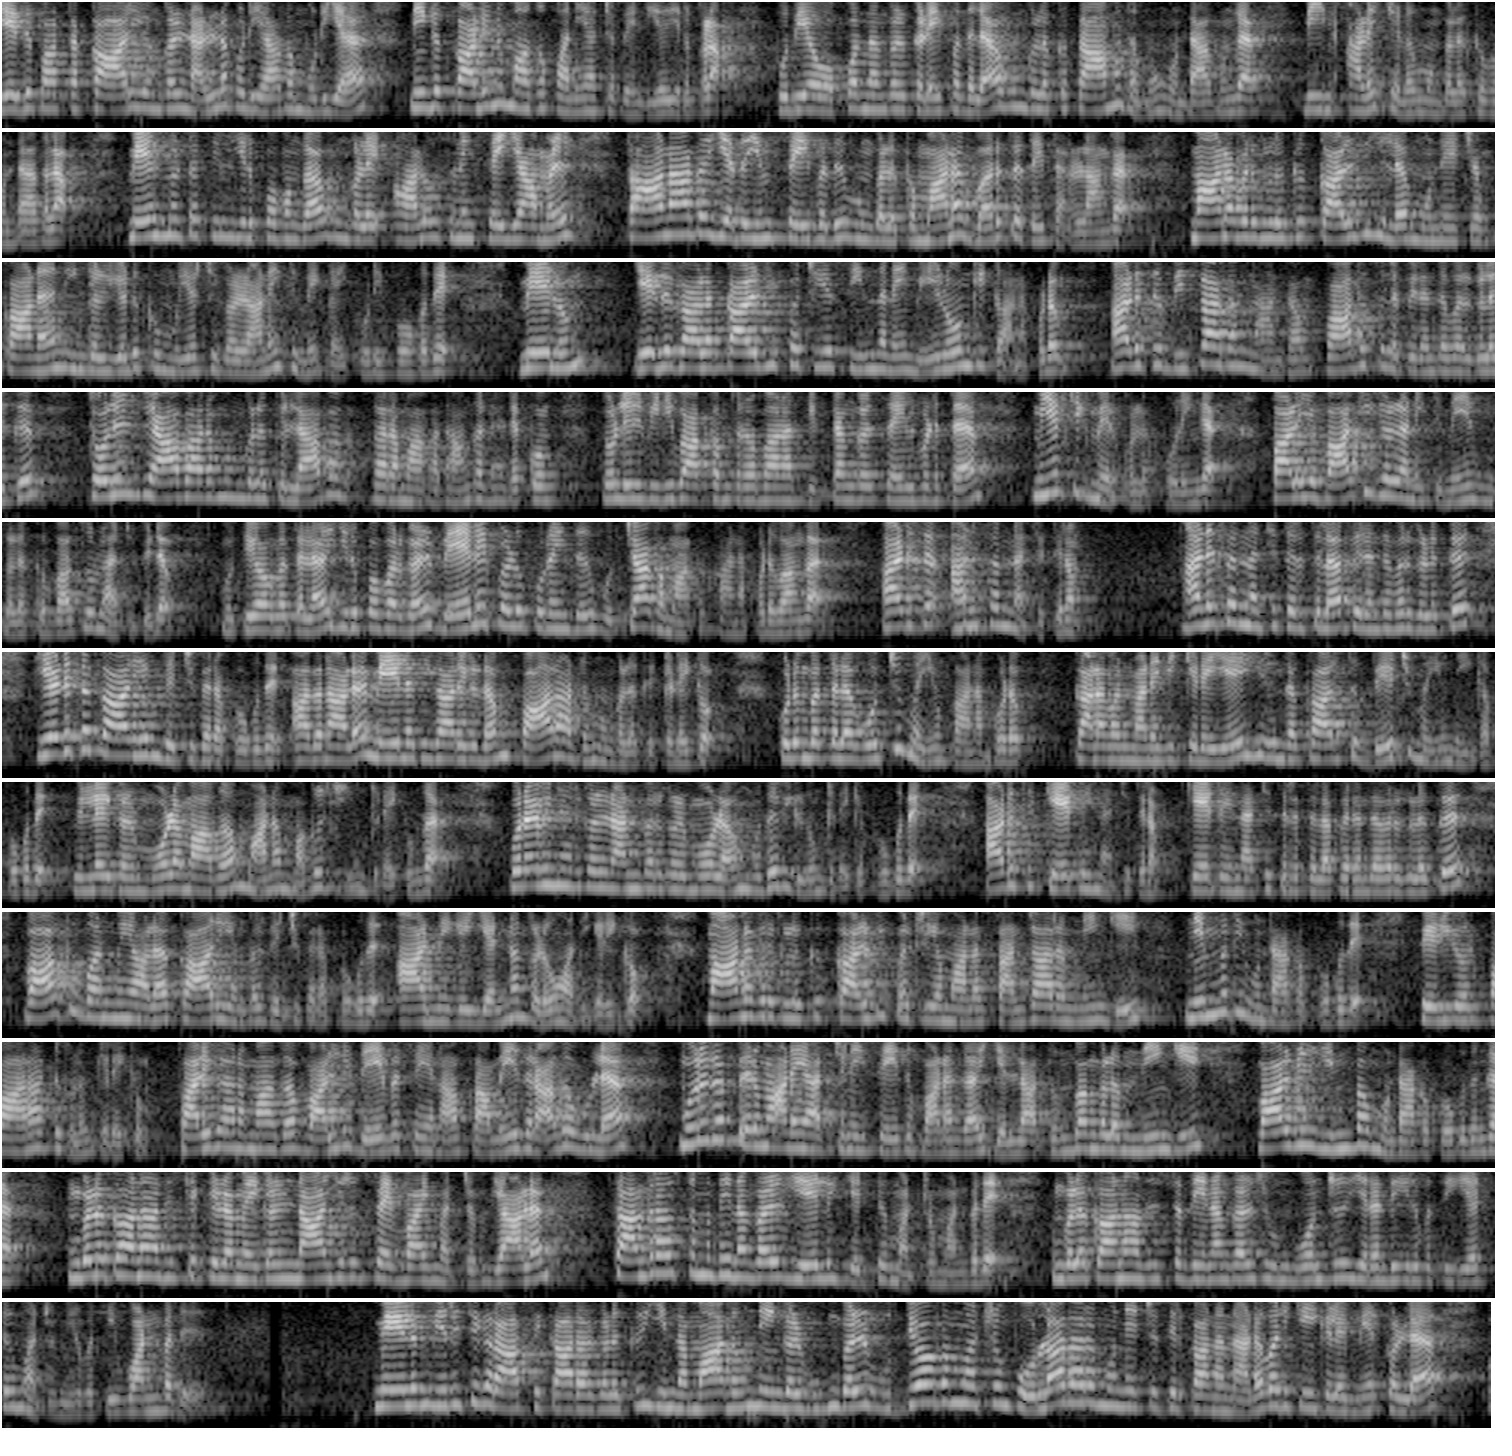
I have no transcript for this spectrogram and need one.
எதிர்பார்த்த காரியங்கள் நல்லபடியாக முடிய நீங்கள் கடினமாக பணியாற்ற வேண்டிய இருக்கலாம். புதிய ஒப்பந்தங்கள் கிடைப்பதில் உங்களுக்கு தாமதமும் உண்டாகுங்க. வீண் அலைச்சலும் உங்களுக்கு உண்டாகலாம். மேல்மட்டத்தில் இருப்பவங்க உங்களை ஆலோசனை செய்யாமல் தானாக எதையும் செய்வது உங்களுக்கு மன வருத்தத்தை தரலாங்க. மாணவர்களுக்கு கல்வியில் முன்னேற்றம் காண நீங்கள் எடுக்கும் முயற்சிகள் அனைத்துமே கைகூடி போகுது. மேலும் எதிர்கால கல்வி பற்றிய சிந்தனை மேலோங்கி காணப்படும். அடுத்து விசாகம் நான்காம் பாதத்தில் பிறந்தவர்களுக்கு தொழில் வியாபாரம் உங்களுக்கு லாபகரமாக தாங்க நடக்கும். தொழில் விரிவாக்கம் தொடர்பான திட்டங்கள் செயல்படுத்த முயற்சி மேற்கொள்ள போறீங்க. பழைய பாக்கிகள் அனைத்துமே உங்களுக்கு வசூலாகிவிடும். உத்தியோகத்தில் இருப்பவர்கள் வேலைப்பழு குறைந்து உற்சாகமாக காணப்படுவாங்க. அடுத்து அனுசம் நட்சத்திரம். அனுசர் நட்சத்திரத்தில் பிறந்தவர்களுக்கு எடுத்த காரியம் வெற்றி பெறப்போகுது அதனால் மேலதிகாரிகளிடம் பாராட்டும் உங்களுக்கு கிடைக்கும். குடும்பத்தில் ஒற்றுமையும் காணப்படும். கணவன் மனைவிக்கிடையே இருந்த கருத்து வேற்றுமையும் நீங்க போகுது. பிள்ளைகள் மூலமாக மன மகிழ்ச்சியும் கிடைக்குங்க. உறவினர்கள் நண்பர்கள் மூலம் உதவிகளும் கிடைக்க போகுது. அடுத்து கேட்டை நட்சத்திரம். கேட்டை நட்சத்திரத்தில் பிறந்தவர்களுக்கு வாக்கு வன்மையால் காரியங்கள் வெற்றி பெறப்போகுது ஆன்மீக எண்ணங்களும் அதிகரிக்கும். மாணவர்களுக்கு கல்வி பற்றியமான சஞ்சாரம் நீங்கி நிம்மதி உண்டாக போகுது. பெரியோர் பாராட்டுகளும் கிடைக்கும். பரிகாரமாக வள்ளி தேவசேனா சமேதராக உள்ள முருகப்பெருமானை அர்ச்சனை செய்து வணங்க எல்லா துன்பங்களும் நீங்கி வாழ்வில் இன்பம் உண்டாக போகுதுங்க. உங்களுக்கான அதிர்ஷ்ட கிழமைகள் ஞாயிறு செவ்வாய் மற்றும் வியாழன் சந்திராஷ்டம தினங்கள் ஏழு எட்டு மற்றும் ஒன்பது. உங்களுக்கான அதிர்ஷ்ட தினங்கள் ஜூன் ஒன்று இரண்டு இருபத்தி எட்டு மற்றும் இருபத்தி ஒன்பது. மேலும் விருச்சிக ராசிக்காரர்களுக்கு இந்த மாதம் நீங்கள் உங்கள் உத்தியோகம் மற்றும் பொருளாதார முன்னேற்றத்திற்கான நடவடிக்கைகளை மேற்கொள்ள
